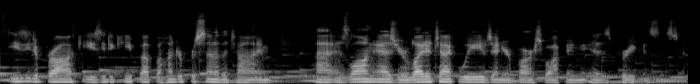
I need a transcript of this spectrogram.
It's easy to proc, easy to keep up 100% of the time, uh, as long as your light attack weaves and your bar swapping is pretty consistent.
